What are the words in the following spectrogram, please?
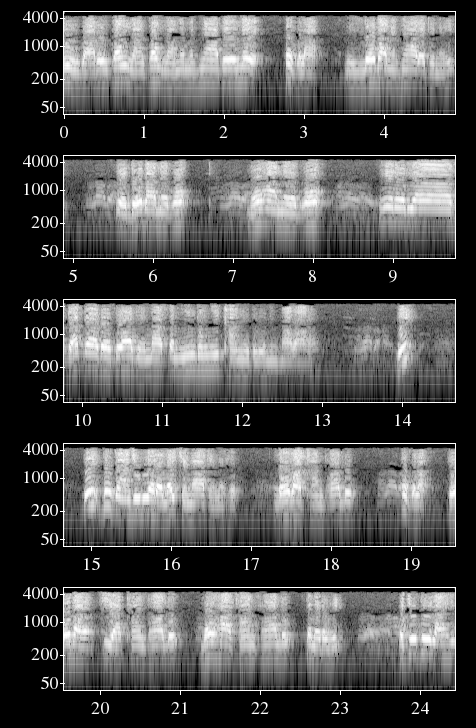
တို့ဘာတော့ကောင်းကံကောင်းကံနဲ့မညာပဲနဲ့ဟုတ်ကလား လောဘနဲ့ညာရတယ်ထင်တယ်ဟဲ့ဒေါသနဲ့ကောမောဟနဲ့ကောအဲ့တော့ဗျာဓာတ်ကတော့တွားခြင်းမှာသမင်းတုံကြီးခံနေတယ်လို့နေမှာပါဟင်ဒီပုဂ္ဂံကျူရတော့လိုက်ချင်တာတယ်ဟဲ့လောဘခံထားလို့ဟုတ်ကလားဒေါသကြည်ရခံထားလို့မောဟခံထားလို့တနေ့တော့ဟိအကျိုးတွေးလားဟိ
